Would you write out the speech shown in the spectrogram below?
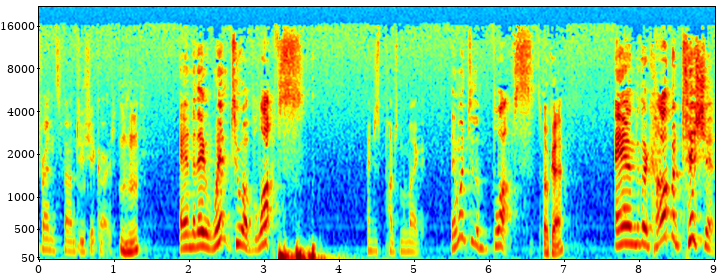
friends found two shit cars. Mm-hmm. And they went to a bluffs. I just punched my mic. They went to the bluffs. Okay. And the competition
